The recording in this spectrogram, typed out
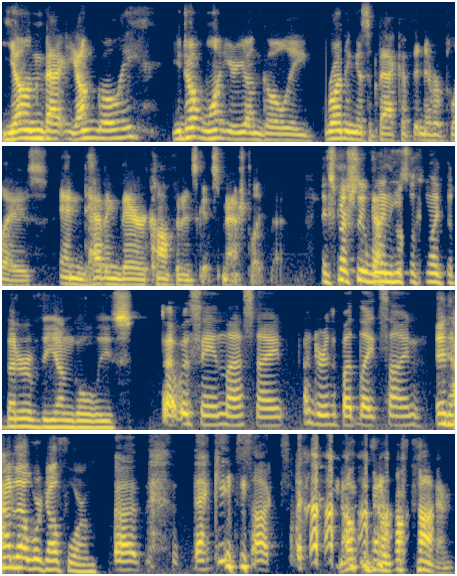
young back young goalie, you don't want your young goalie running as a backup that never plays and having their confidence get smashed like that. especially Yeah. when he's looking like the better of the young goalies. That was Zane last night under the Bud Light sign. And how did that work out for him? Uh, that game sucked. Malcolm had a rough time.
